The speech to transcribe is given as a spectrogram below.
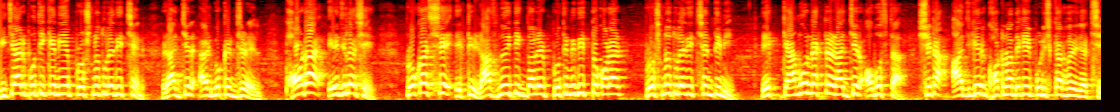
বিচারপতিকে নিয়ে প্রশ্ন তুলে দিচ্ছেন রাজ্যের অ্যাডভোকেট জেনারেল ভরা এজলাসে প্রকাশ্যে একটি রাজনৈতিক দলের প্রতিনিধিত্ব করার প্রশ্ন তুলে দিচ্ছেন তিনি। এ কেমন একটা রাজ্যের অবস্থা? সেটা আজকের ঘটনা দেখেই পরিষ্কার হয়ে যাচ্ছে।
